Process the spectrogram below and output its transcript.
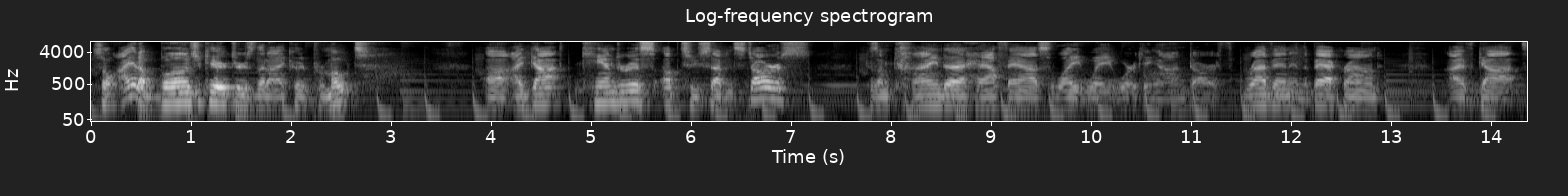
So I had a bunch of characters that I could promote. Uh, I got Canderous up to seven stars because I'm kind of half-ass lightweight working on Darth Revan in the background. I've got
